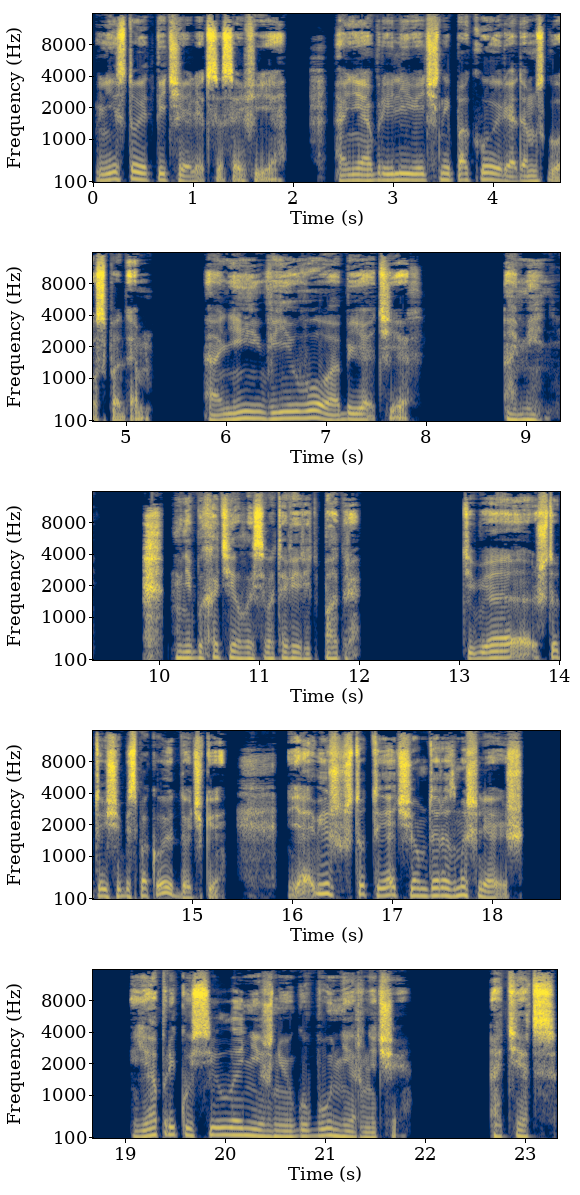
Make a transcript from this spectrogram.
Не стоит печалиться, София. Они обрели вечный покой рядом с Господом. Они в Его объятиях. Аминь. Мне бы хотелось в это верить, Падре. Тебя что-то еще беспокоит, дочка? Я вижу, что ты о чем-то размышляешь. Я прикусила нижнюю губу, нервничая. Отец,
